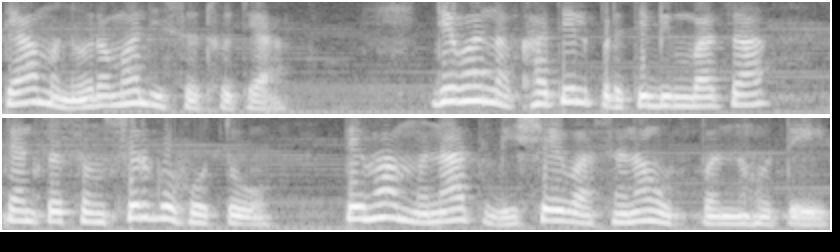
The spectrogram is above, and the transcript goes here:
त्या मनोरमा दिसत होत्या. जेव्हा नखातील प्रतिबिंबाचा त्यांचा संसर्ग होतो तेव्हा मनात विषय वासना उत्पन्न होते.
